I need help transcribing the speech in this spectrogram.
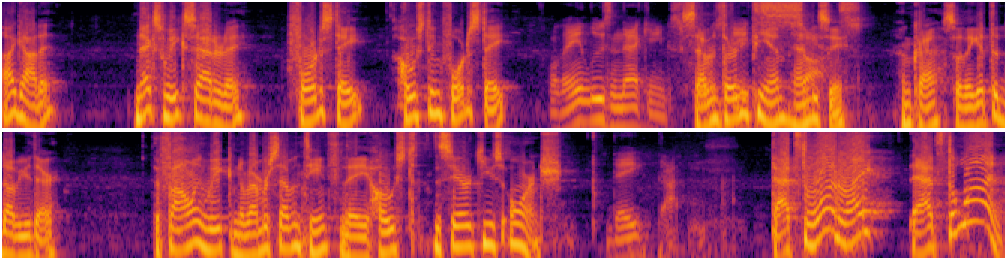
I got it. Next week, Saturday, Florida State hosting Florida State. Well, they ain't losing that game. Seven thirty p.m. Sucks. NBC. Okay, so they get the W there. The following week, November seventeenth, they host the Syracuse Orange. They. Uh, That's the one, right? That's the one.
